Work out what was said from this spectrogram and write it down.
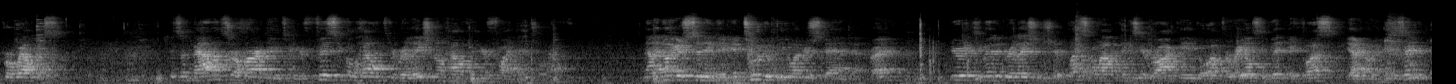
for wellness. It's a balance or harmony between your physical health, your relational health, and your financial health. Now, I know you're sitting there, intuitively you understand that, right? You're in a committed relationship. Once in a while, things get rocky, go off the rails a bit, you fuss. Yeah, I know you're sick.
